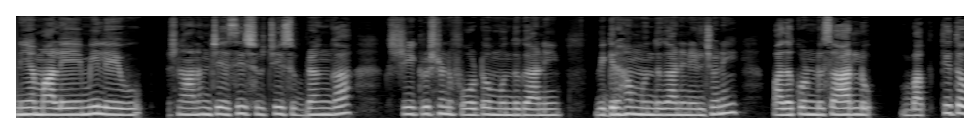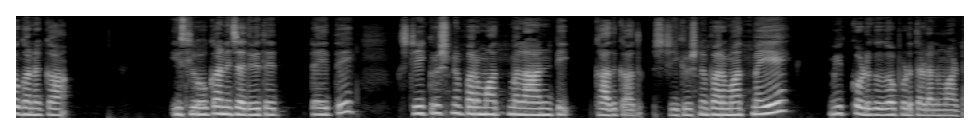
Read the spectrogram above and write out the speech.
నియమాలేమీ లేవు. స్నానం చేసి శుచి శుభ్రంగా శ్రీకృష్ణుని ఫోటో ముందు కానీ విగ్రహం ముందు కానీ నిల్చొని పదకొండు సార్లు భక్తితో గనక ఈ శ్లోకాన్ని చదివితే శ్రీకృష్ణ పరమాత్మ లాంటి కాదు కాదు. శ్రీకృష్ణ పరమాత్మయే మీకు కొడుకుగా పుడతాడనమాట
